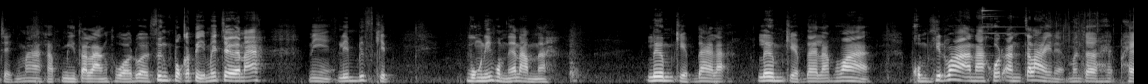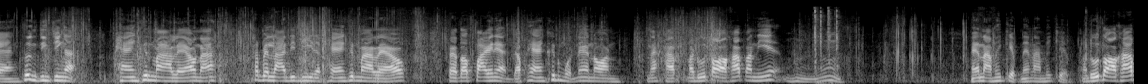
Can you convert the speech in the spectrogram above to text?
เจ๋งมากครับ มีตารางทัวร์ด้วย ซึ่งปกติไม่เจอนะ นี่ลิมบิสกิตวงนี้ผมแนะนำนะ เริ่มเก็บได้ละ เริ่มเก็บได้แล้วเพราะว่า ผมคิดว่าอนาคตอันใกล้เนี่ย มันจะแพงซึ่งจริง ๆอะแพงขึ้นมาแล้วนะ ถ้าเป็นร้านดีๆเนี่ยแพงขึ้นมาแล้ว แต่ต่อไปเนี่ยเดี๋ยวแพงขึ้นหมดแน่นอน นะครับ มาดูต่อครับ อันนี้อืแนะนำให้เก็บแนะนำให้เก็บ มาดูต่อครับ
